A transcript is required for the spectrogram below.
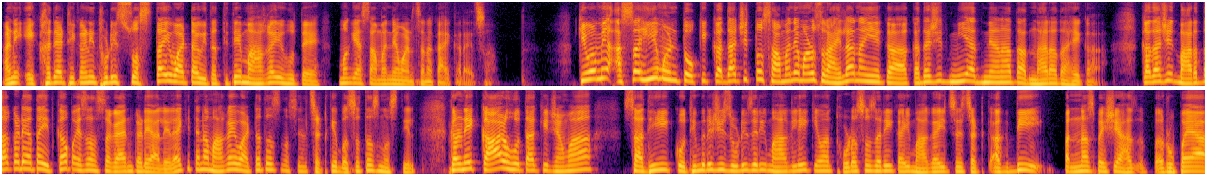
आणि एखाद्या ठिकाणी थोडी स्वस्ताई वाटावी तर तिथे महागाई होते. मग या सामान्य माणसानं काय करायचं? किंवा मी असंही म्हणतो की कदाचित तो सामान्य माणूस राहिला नाहीये का? कदाचित मी अज्ञानात अंधारात आहे का? कदाचित भारताकडे आता इतका पैसा सगळ्यांकडे आलेला आहे की त्यांना महागाई वाटतच नसेल चटके बसतच नसतील. कारण एक काळ होता की जेव्हा साधी कोथिंबीरीची जोडी जरी महागली किंवा थोडंसं जरी काही महागाईचे चटके अगदी पन्नास पैसे रुपया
